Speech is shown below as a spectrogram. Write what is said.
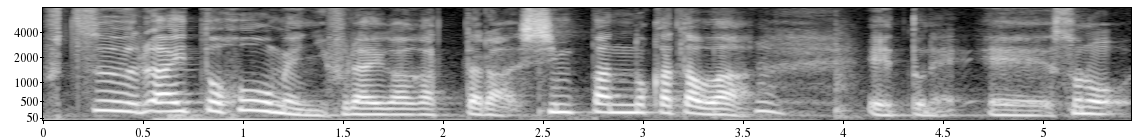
普通ライト方面にフライが上がったら審判の方は、えっとね、えその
